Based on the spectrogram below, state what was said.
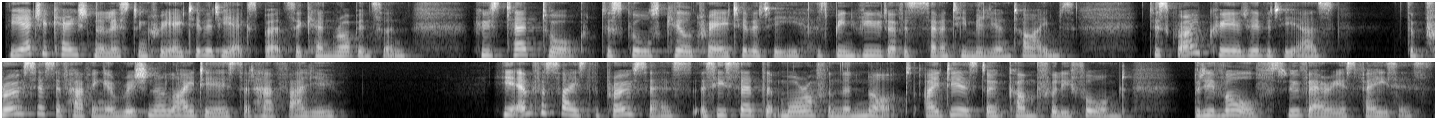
The educationalist and creativity expert Sir Ken Robinson, whose TED talk, Do Schools Kill Creativity, has been viewed over 70 million times, described creativity as the process of having original ideas that have value. He emphasized the process as he said that more often than not, ideas don't come fully formed, but evolve through various phases.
